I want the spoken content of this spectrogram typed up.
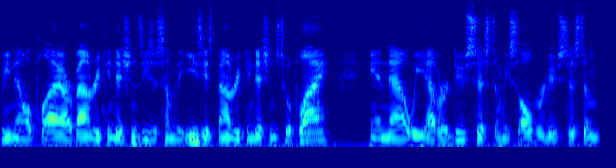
We now apply our boundary conditions. These are some of the easiest boundary conditions to apply. And now we have a reduced system. We solve the reduced system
